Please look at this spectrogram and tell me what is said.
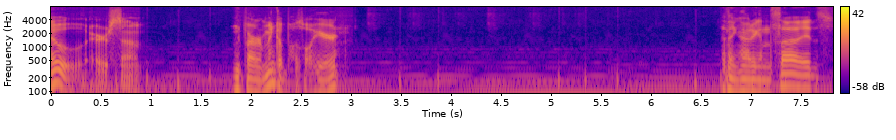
Oh, there's some environmental puzzle here. Nothing hiding on the sides.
